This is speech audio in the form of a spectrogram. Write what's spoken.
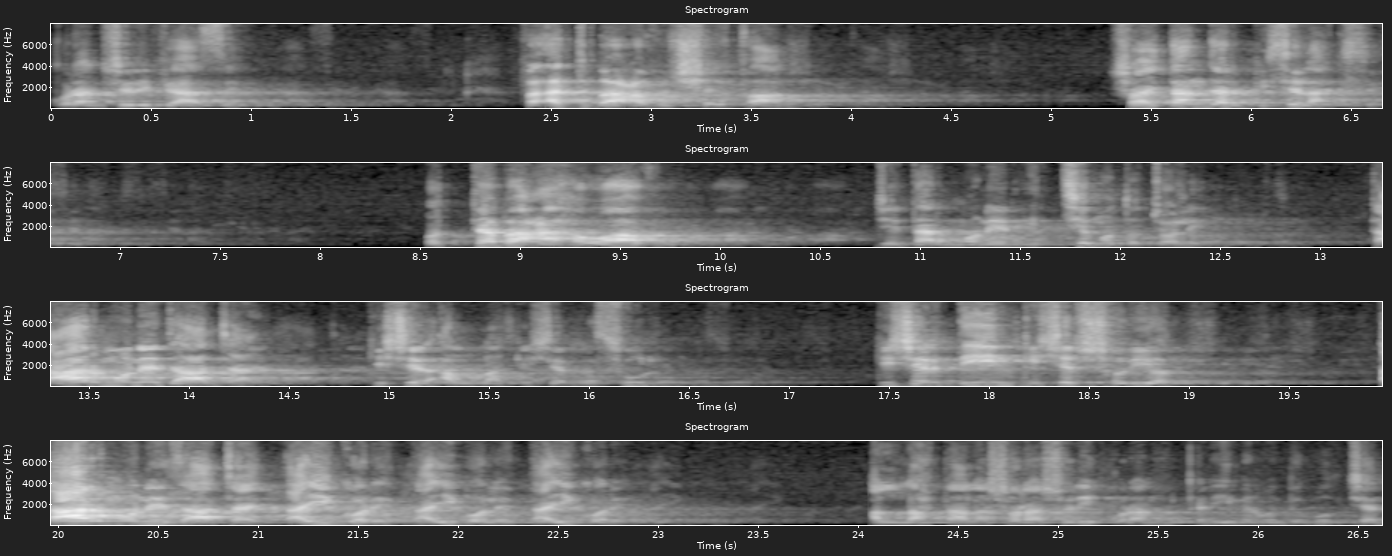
কোরআন শরীফে আছে শাইতান শয়তান যার পিছে লাগছে। হাওয়াহু, যে তার মনের ইচ্ছে মতো চলে। তার মনে যা চায়, কিসের আল্লাহ, কিসের রসুল, কিসের দিন, কিসের শরীয়ত, তার মনে যা চায় তাই করে, তাই বলে, তাই করে। আল্লাহ তালা সরাসরি কোরআন করিমের মধ্যে বলছেন,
